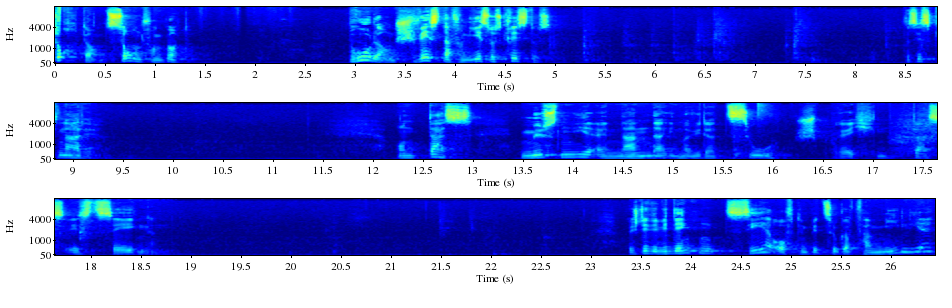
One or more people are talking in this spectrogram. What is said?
Tochter und Sohn von Gott. Bruder und Schwester von Jesus Christus. Das ist Gnade. Und das müssen wir einander immer wieder zusprechen. Das ist Segnen. Versteht ihr, wir denken sehr oft in Bezug auf Familie,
